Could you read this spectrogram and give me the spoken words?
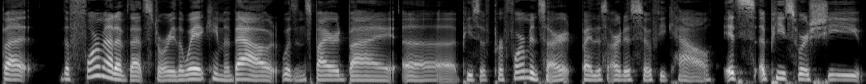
But the format of that story, the way it came about, was inspired by a piece of performance art by this artist, Sophie Calle. It's a piece where she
